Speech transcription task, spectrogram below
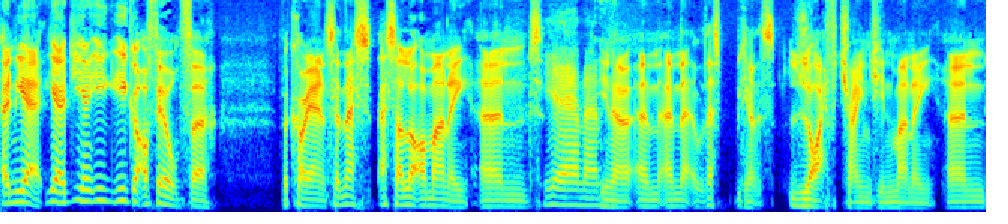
and yeah, yeah, you you, you got a feel for for Corey Anderson. That's that's a lot of money, and Yeah, man. you know, and and that, that's you know, it's life changing money. And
